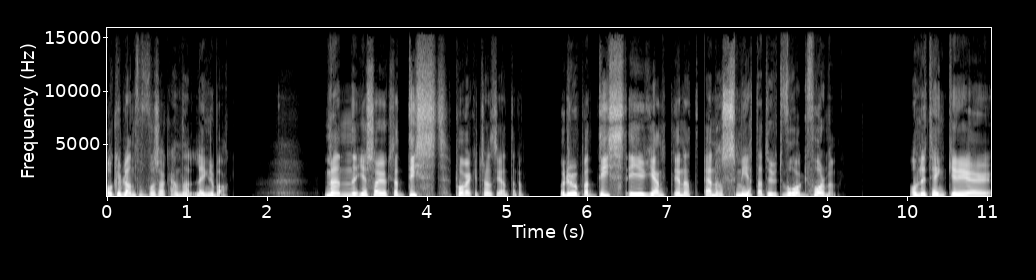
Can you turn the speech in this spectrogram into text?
Och ibland får få saker att hamna längre bak. Men jag sa ju också att dist påverkar transienterna. Och det beror på att dist är ju egentligen att en har smetat ut vågformen. Om ni tänker er,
